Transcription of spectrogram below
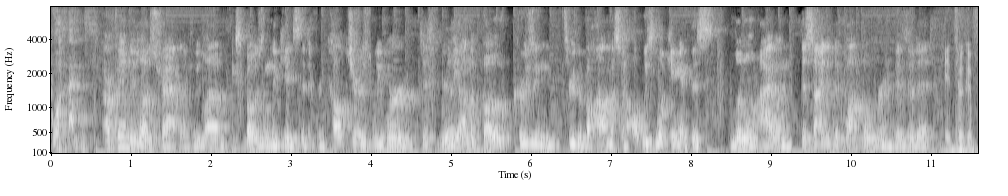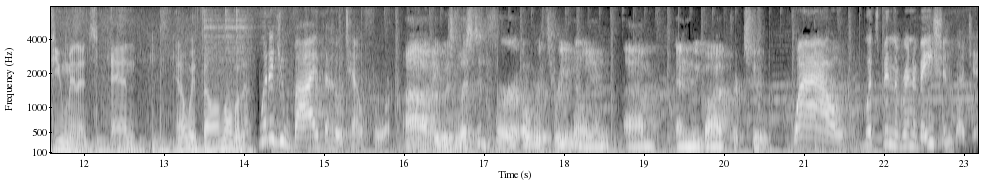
What? Our family loves traveling. We love exposing the kids to different cultures. We were just really on the boat cruising through the Bahamas and always looking at this little island. Decided to pop over and visit it. It took a few minutes, and you know we fell in love with it. What did you buy the hotel for? Uh, it was listed for over three million, um, and we bought it for two. Wow. What's been the renovation budget?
